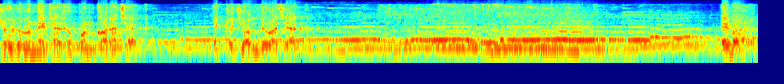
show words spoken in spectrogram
চলুন, এটা রোপণ করা যাক। একটু জল দেওয়া যাক। এবার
